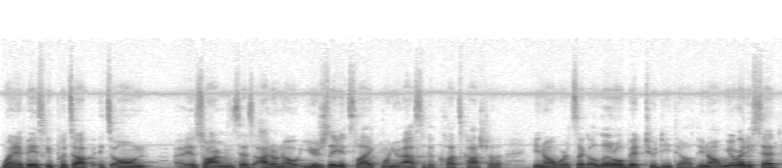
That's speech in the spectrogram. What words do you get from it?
when it basically puts up its own its arms and says, I don't know. Usually it's like when you ask like a klutz kasha, you know, where it's like a little bit too detailed. You know, we already said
